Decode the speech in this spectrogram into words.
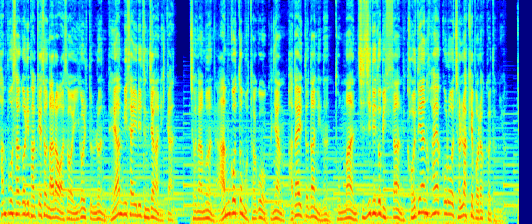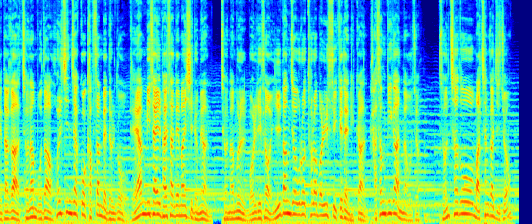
한포 사거리 밖에서 날아와서 이걸 뚫는 대한 미사일이 등장하니까 전함은 아무것도 못하고 그냥 바다에 떠다니는 돈만 지지리도 비싼 거대한 화약고로 전락해버렸거든요. 게다가 전함보다 훨씬 작고 값싼 배들도 대한미사일 발사대만 실으면 전함을 멀리서 일방적으로 털어버릴 수 있게 되니까 가성비가 안 나오죠. 전차도 마찬가지죠.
